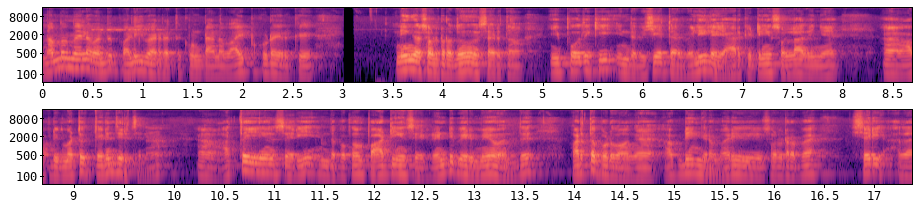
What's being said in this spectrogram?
நம்ம மேலே வந்து பழி வர்றதுக்கு உண்டான வாய்ப்பு கூட இருக்குது நீங்கள் சொல்கிறதும் சரிதான். இப்போதைக்கு இந்த விஷயத்தை வெளியில் யார்கிட்டேயும் சொல்லாதீங்க. அப்படி மட்டும் தெரிஞ்சிருச்சுன்னா அத்தையும் சரி இந்த பக்கம் பாட்டியும் சரி ரெண்டு பேருமே வந்து வருத்தப்படுவாங்க அப்படிங்கிற மாதிரி சொல்கிறப்ப சரி அதை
